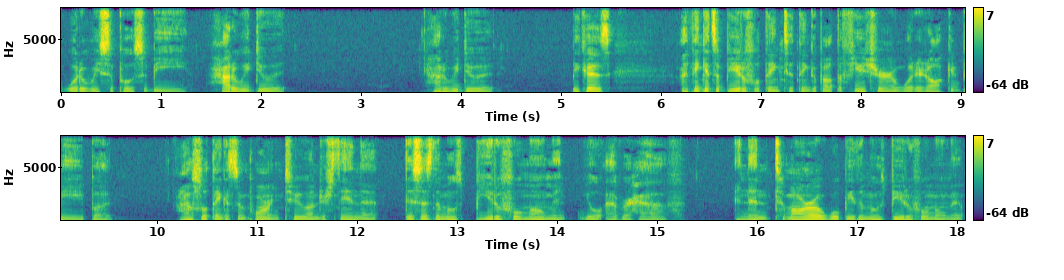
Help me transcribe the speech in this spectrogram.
what are we supposed to be? How do we do it? How do we do it? Because I think it's a beautiful thing to think about the future and what it all could be, but I also think it's important to understand that this is the most beautiful moment you'll ever have. And then tomorrow will be the most beautiful moment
